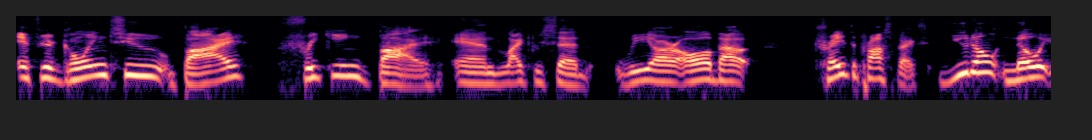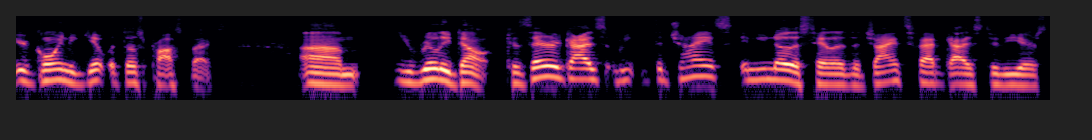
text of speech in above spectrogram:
if you're going to buy, freaking buy, and like we said, we are all about trade the prospects. You don't know what you're going to get with those prospects. Um, you really don't because there are guys. We, the Giants, and you know this, Taylor. The Giants have had guys through the years,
